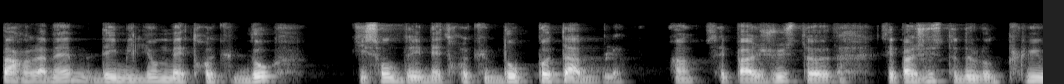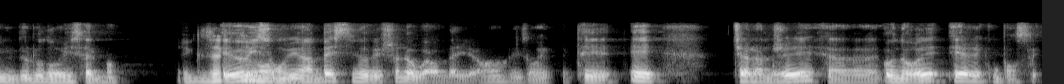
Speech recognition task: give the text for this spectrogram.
par là même des millions de mètres cubes d'eau qui sont des mètres cubes d'eau potable. Hein. C'est pas juste, c'est pas juste de l'eau de pluie ou de l'eau de ruissellement. Exactement. Et eux, ils ont eu un Best Innovation Award d'ailleurs. Hein. Ils ont été et challengés, euh, honorés et récompensés.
